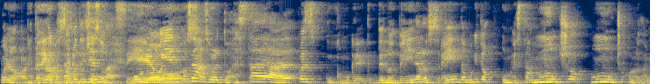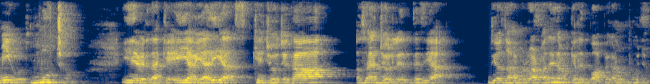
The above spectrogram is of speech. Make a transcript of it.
bueno, ahorita que estamos diciendo, uno hoy, en- o sea, sobre todo a esta edad, pues como que de los 20 a los 30, un poquito, uno está mucho, mucho con los amigos. mucho. Y de verdad que y había días que yo llegaba, o sea, yo les decía, Dios, dame probar paciencia porque les voy a pegar un puño.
